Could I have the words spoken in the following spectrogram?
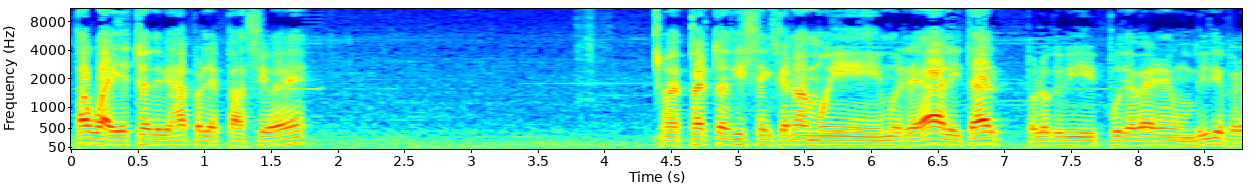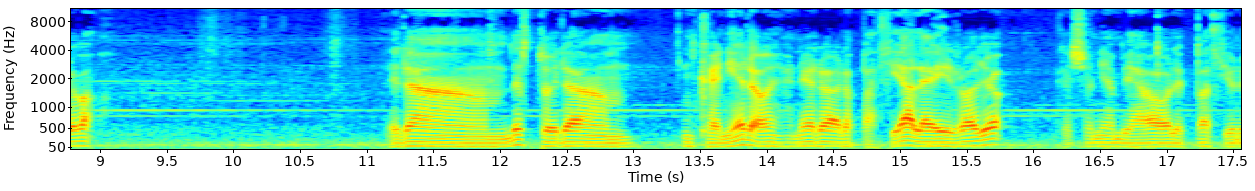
Está guay esto de viajar por el espacio, ¿eh? Los expertos dicen que no es muy, muy real y tal Por lo que pude ver en un vídeo Pero va Eran de esto, eran Ingenieros, ingenieros aeroespaciales y rollos Que han viajado al espacio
